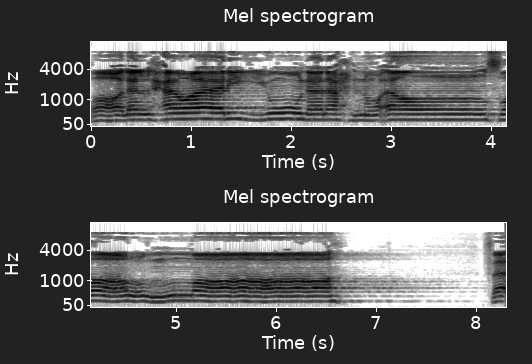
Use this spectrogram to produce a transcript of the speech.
قال الحواريون نحن أنصار الله. فآمن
